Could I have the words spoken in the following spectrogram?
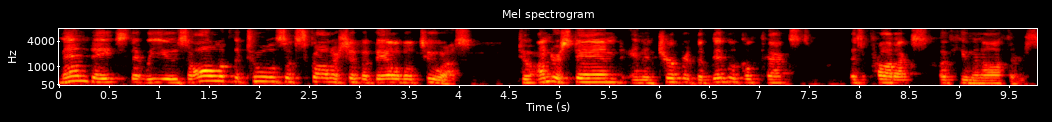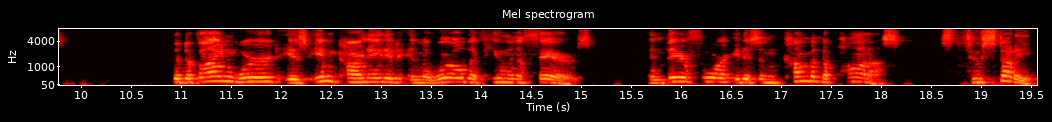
mandates that we use all of the tools of scholarship available to us to understand and interpret the biblical text as products of human authors. The divine word is incarnated in the world of human affairs, and therefore it is incumbent upon us to study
